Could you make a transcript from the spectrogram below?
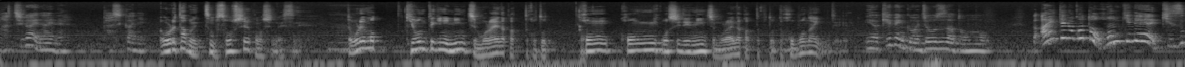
間違いないね。確かに、俺多分いつもそうしてるかもしれないですね、うん。俺も基本的に認知もらえなかったこと本本推しで認知もらえなかったことってほぼないんで。いやケビン君は上手だと思う。相手のことを本気で気遣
